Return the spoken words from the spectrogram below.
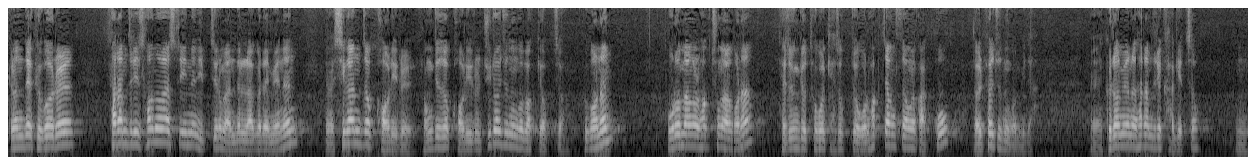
그런데 그거를 사람들이 선호할 수 있는 입지로 만들려 그러면은 시간적 거리를, 경제적 거리를 줄여주는 것밖에 없죠. 그거는 도로망을 확충하거나 대중교통을 계속적으로 확장성을 갖고 넓혀주는 겁니다. 예, 그러면은 사람들이 가겠죠. 음.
